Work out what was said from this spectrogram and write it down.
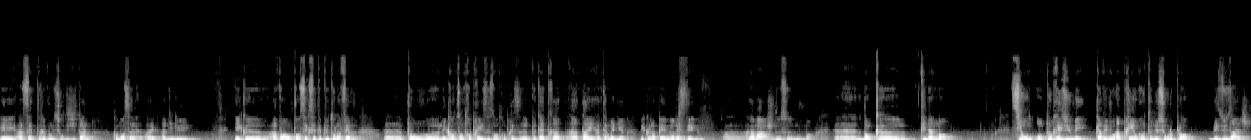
et à cette révolution digitale commence à, diluer. Et qu'avant, on pensait que c'était plutôt l'affaire euh, pour euh, les grandes entreprises, les entreprises peut-être à, taille intermédiaire, mais que la PME restait à la marge de ce mouvement. Euh, donc finalement, si on peut résumer, qu'avez-vous appris ou retenu sur le plan des usages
